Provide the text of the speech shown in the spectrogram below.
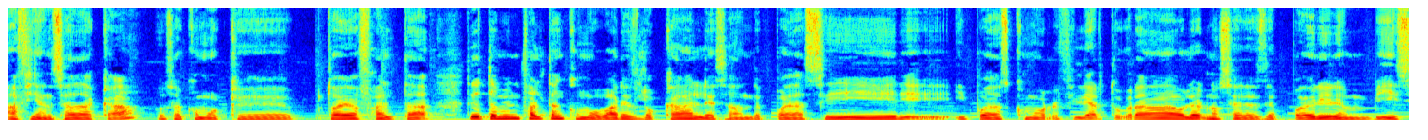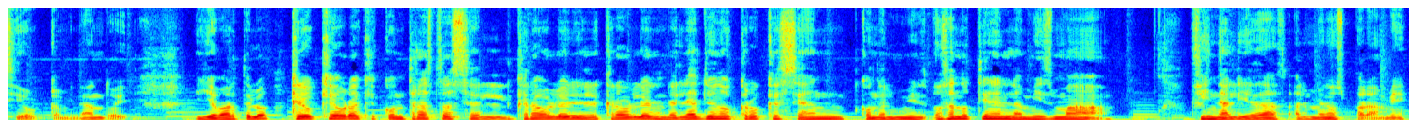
afianzada acá. O sea, como que todavía falta. Digo, también faltan como bares locales a donde puedas ir y, puedas como refiliar tu growler. No sé, desde poder ir en bici o caminando y, y llevártelo. Creo que ahora que contrastas el growler y el crawler, en realidad yo no creo que sean con el mismo. O sea, no tienen la misma finalidad, al menos para mí.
